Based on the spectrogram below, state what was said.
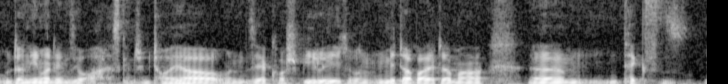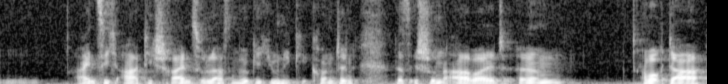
Unternehmer denkt sich, oh, das ist ganz schön teuer und sehr kostspielig und ein Mitarbeiter mal ähm, einen Text einzigartig schreiben zu lassen, wirklich unique Content, das ist schon Arbeit. Ähm, aber auch da,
